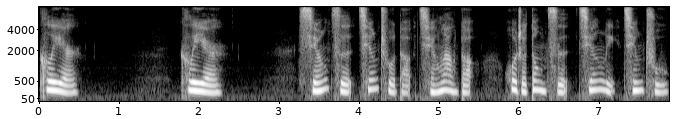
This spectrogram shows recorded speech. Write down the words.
Clear, clear, 形容词，清楚的、晴朗的，或者动词，清理、清除。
